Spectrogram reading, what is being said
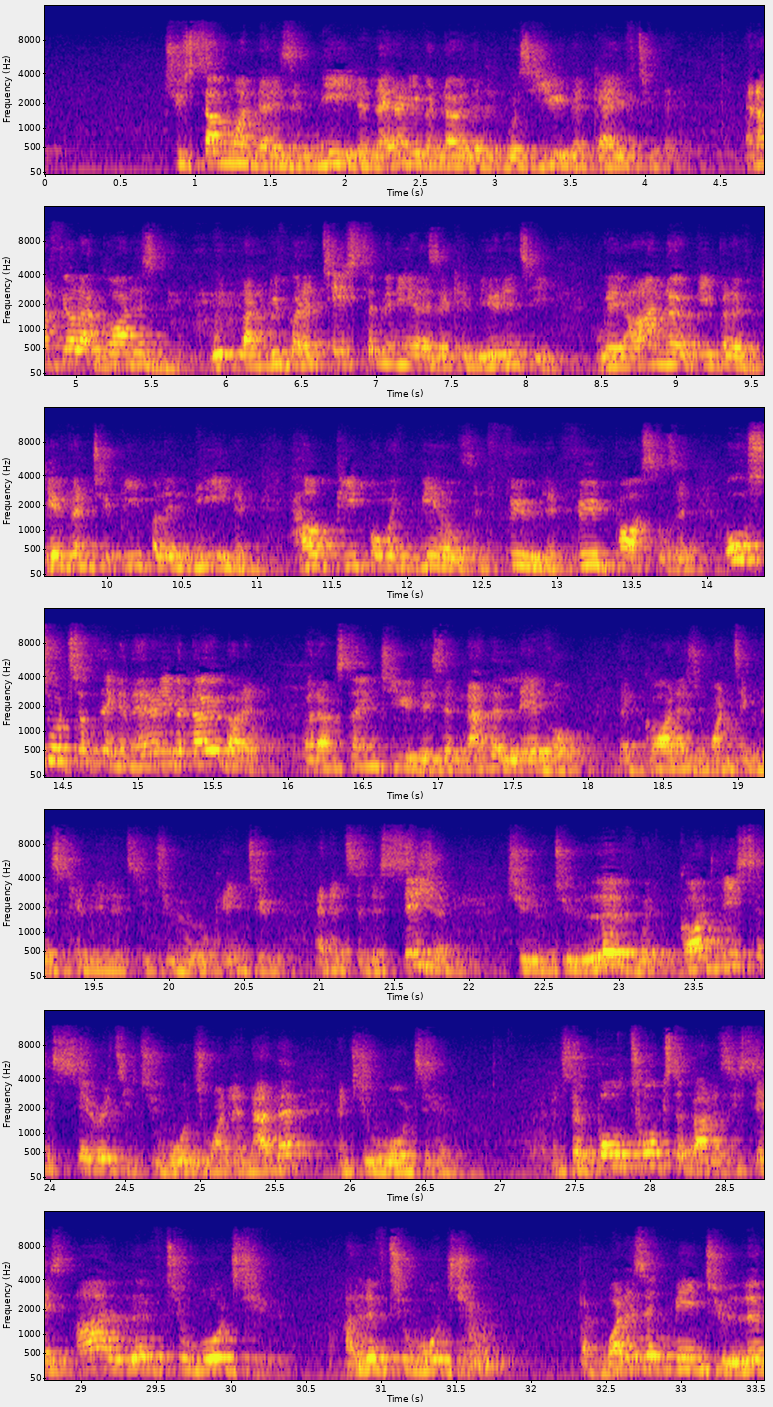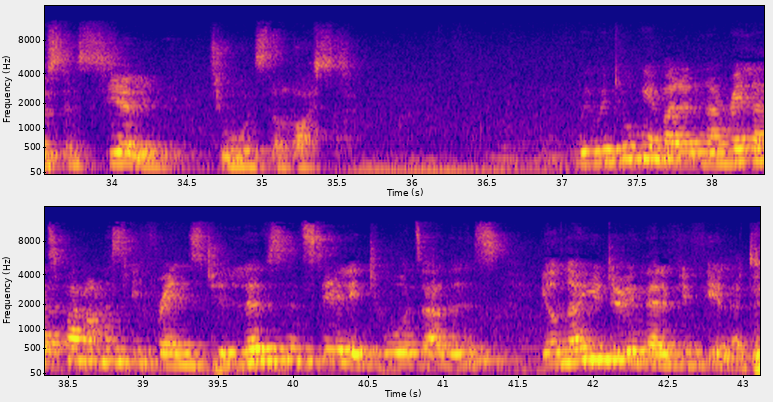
to someone that is in need and they don't even know that it was you that gave to them. And I feel like God is, like we've got a testimony as a community where I know people have given to people in need and helped people with meals and food and food parcels and all sorts of things and they don't even know about it. But I'm saying to you, there's another level that God is wanting this community to walk into. And it's a decision to, to live with godly sincerity towards one another and towards Him. And so Paul talks about it. He says, I live towards you. I live towards you. But what does it mean to live sincerely towards the lost? We were talking about it, and I realized quite honestly, friends, to live sincerely towards others, you'll know you're doing that if you feel it.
